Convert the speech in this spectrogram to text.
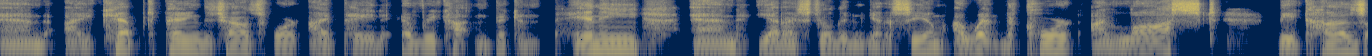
And I kept paying the child support. I paid every cotton picking penny, and yet I still didn't get to see him. I went to court. I lost because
